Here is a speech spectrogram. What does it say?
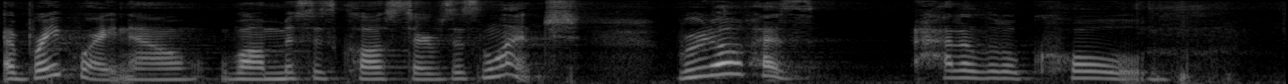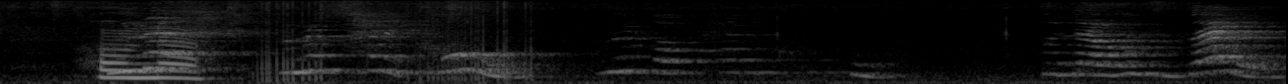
a break right now while Mrs. Claus serves us lunch. Rudolph has had a little cold. Oh no. Rudolph had a cold. Rudolph had a cold. But now it's better.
